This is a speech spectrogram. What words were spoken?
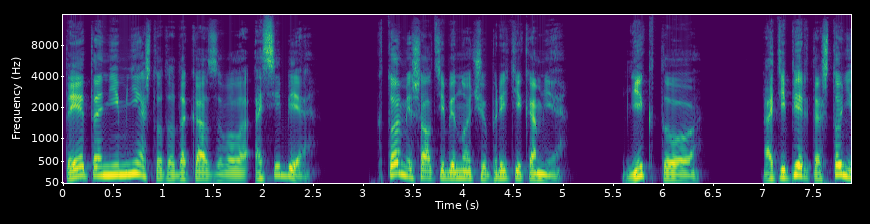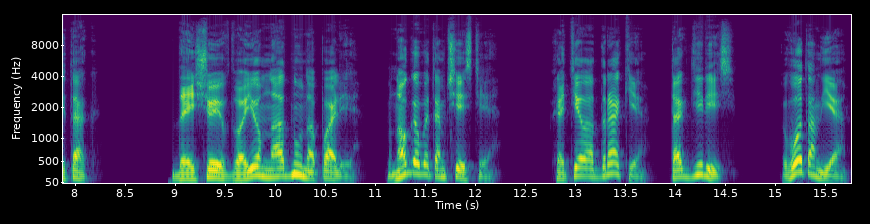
Ты это не мне что-то доказывала, а себе. Кто мешал тебе ночью прийти ко мне? Никто. А теперь-то что не так? Да еще и вдвоем на одну напали. Много в этом чести. Хотела драки? Так дерись. Вот он я.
